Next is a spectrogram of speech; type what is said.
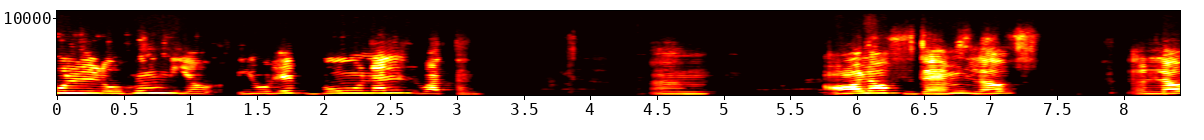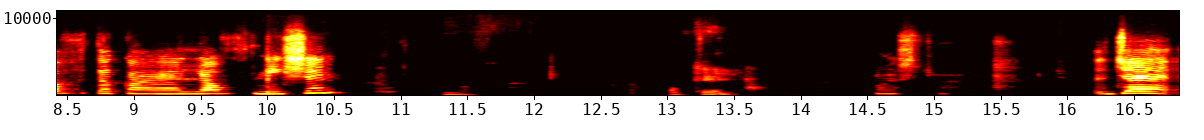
كلهم يحبون الوطن um, all of them love love the co- love nation Okay. ج-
